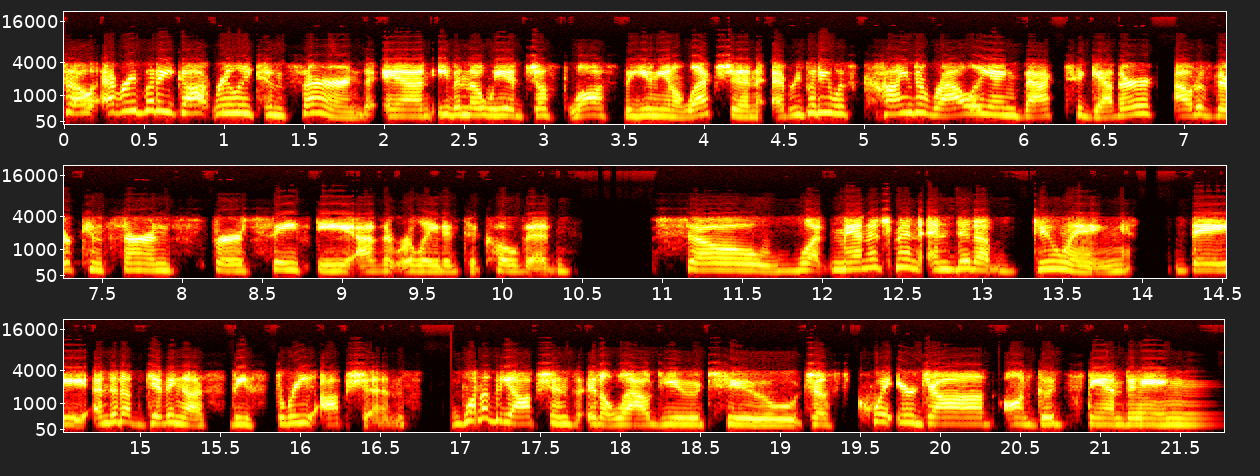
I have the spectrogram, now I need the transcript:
So everybody got really concerned. And even though we had just lost the union election, everybody was kind of rallying back together out of their concerns for safety as it related to COVID. So, what management ended up doing, they ended up giving us these three options. One of the options, it allowed you to just quit your job on good standing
